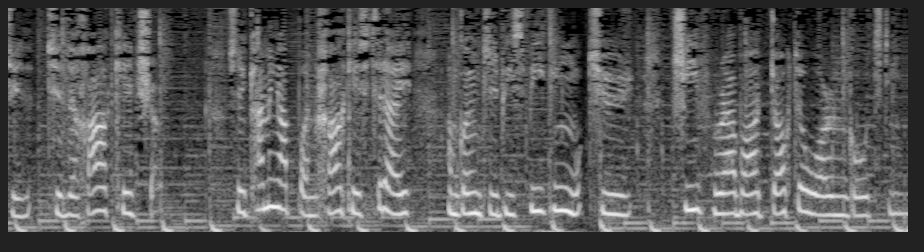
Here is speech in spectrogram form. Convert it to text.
to, to the Chai Kids Show. So coming up on Chai Kids today, I'm going to be speaking to Chief Rabbi Dr. Warren Goldstein.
